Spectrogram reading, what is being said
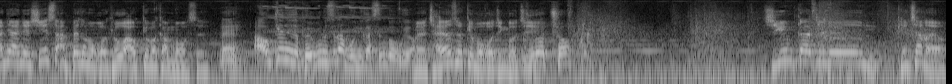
아니 아니요. CS 안 뺏어 먹어. 겨우 9개밖에 안 먹었어요. 네, 아홉 개는 별부름 쓰다 보니까 쓴 거고요. 네, 자연스럽게 먹어진 거지. 그렇죠. 지금까지는 괜찮아요.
